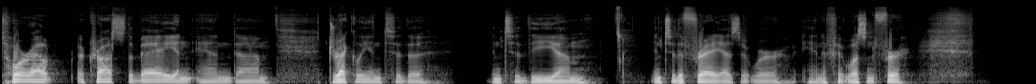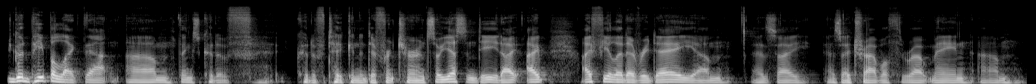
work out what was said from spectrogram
tore out across the bay and and um, directly into the into the um, into the fray, as it were. And if it wasn't for good people like that, um, things could have could have taken a different turn. So yes, indeed, I I, I feel it every day um, as I as I travel throughout Maine. Um,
